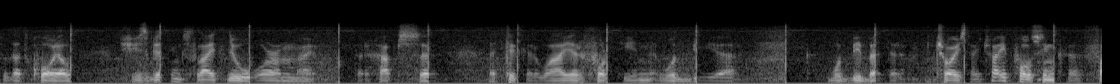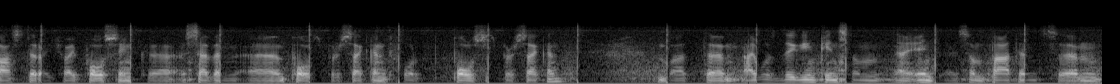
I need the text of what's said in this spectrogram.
to that coil. She's getting slightly warm. Perhaps uh, a thicker wire 14 would be uh, would be better choice. I try pulsing uh, faster, I try pulsing uh, 7 uh, pulse per second, 4 pulses per second. But um, I was digging in some in some patents um,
